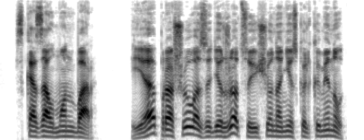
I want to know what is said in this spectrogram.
— сказал Монбар, — я прошу вас задержаться еще на несколько минут.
